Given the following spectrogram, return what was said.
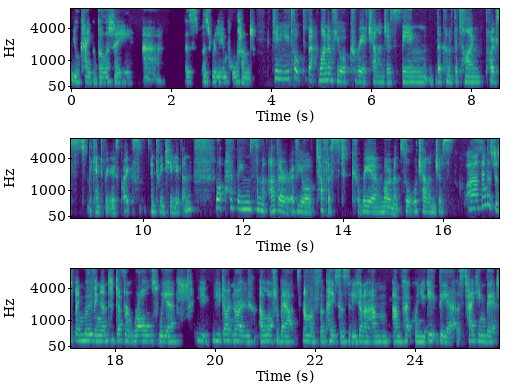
your capability. Uh, is, is really important. Gina, you talked about one of your career challenges being the kind of the time post the Canterbury earthquakes in 2011. What have been some other of your toughest career moments or, or challenges? I think it's just been moving into different roles where you, you don't know a lot about some of the pieces that you're going to um, unpick when you get there. It's taking that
